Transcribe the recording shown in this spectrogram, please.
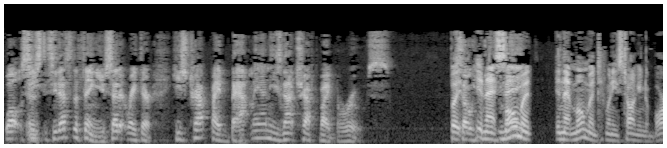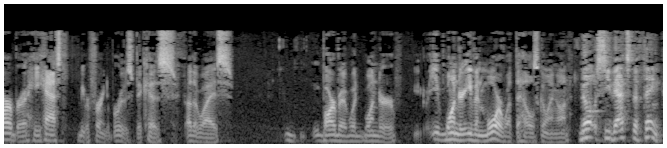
Well, see, see, that's the thing. You said it right there. He's trapped by Batman. He's not trapped by Bruce. But So in that saying- moment, in that moment when he's talking to Barbara, he has to be referring to Bruce because otherwise, Barbara would wonder, wonder even more what the hell's going on. No, see, that's the thing.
